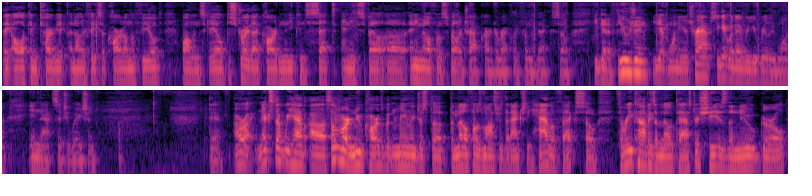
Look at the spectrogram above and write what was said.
they all can target another face-up card on the field while in scale, destroy that card, and then you can set any spell, uh, any Metal Foes spell or trap card directly from the deck. So you get a fusion, you get one of your traps, you get whatever you really want in that situation. There. All right, next up we have uh, some of our new cards, but mainly just the, the Metal Foes monsters that actually have effects. So three copies of Melcaster. She is the new girl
